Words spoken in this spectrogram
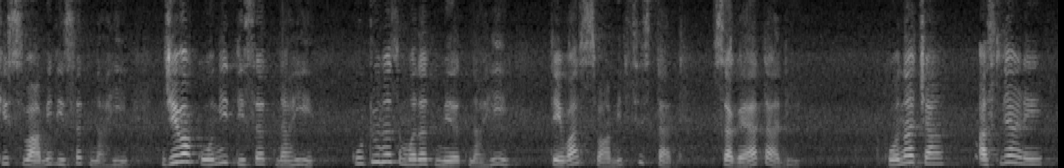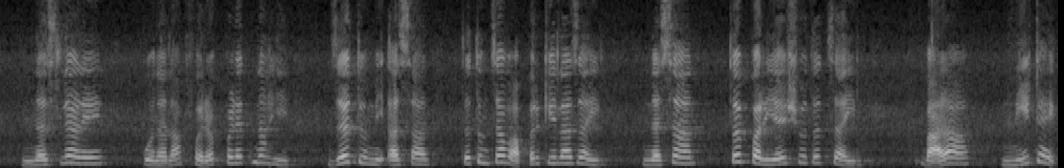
की स्वामी दिसत नाही? जेव्हा कोणी दिसत नाही कुठूनच मदत मिळत नाही तेव्हा स्वामीच दिसतात सगळ्यात आधी. कोणाच्या? असल्याने नसल्याने कोणाला फरक पडत नाही. जर तुम्ही असाल तर तुमचा वापर केला जाईल. नसाल तर पर्याय शोधत जाईल. बाळा नीट ऐक.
